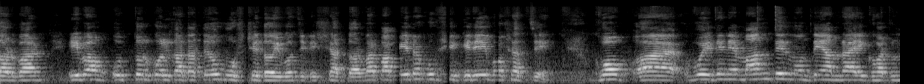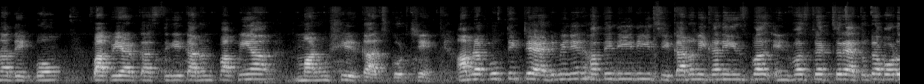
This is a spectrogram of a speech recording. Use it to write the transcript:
দরবার, এবং উত্তর কলকাতাতেও বসছে দৈব চিকিৎসার দরবার। পাপিয়াটা খুব শিগগিরই বসাচ্ছে। খুব উইদিন এ মান্থের মধ্যে আমরা এই ঘটনা দেখব। পাপিয়ার কাছ থেকে, কারণ পাপিয়া মানুষের কাজ করছে। আমরা প্রত্যেকটা অ্যাডমিনের হাতে দিয়ে দিয়েছি, কারণ এখানে ইনফ্রাস্ট্রাকচার এতটা বড়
